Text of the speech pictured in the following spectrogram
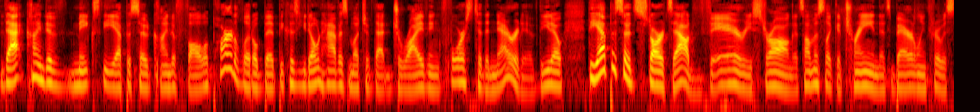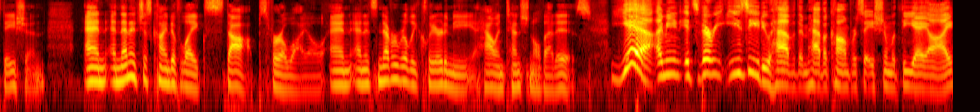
that kind of makes the episode kind of fall apart a little bit because you don't have as much of that driving force to the narrative. You know, the episode starts out very strong. It's almost like a train that's barreling through a station. And and then it just kind of like stops for a while. And and it's never really clear to me how intentional that is. yeah i mean it's very easy to have them have a conversation with the ai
